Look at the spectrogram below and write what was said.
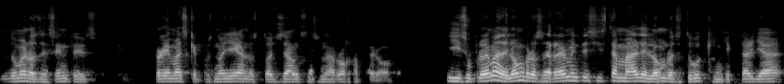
números decentes. El problema es que pues no llegan los touchdowns, es una roja, pero... Y su problema del hombro, o sea, realmente sí está mal del hombro, se tuvo que inyectar ya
